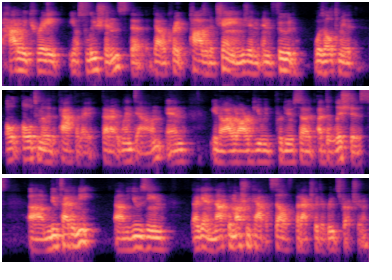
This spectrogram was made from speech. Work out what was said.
how do we create, you know, solutions that, that will create positive change and, and food was ultimately ultimately the path that I that I went down. And you know, I would argue we produce a, a delicious um, new type of meat um, using again not the mushroom cap itself, but actually the root structure.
